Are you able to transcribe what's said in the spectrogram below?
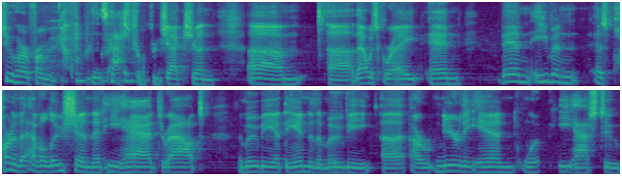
to her from his great. astral projection. Um, uh, that was great. And then, even as part of the evolution that he had throughout the movie at the end of the movie uh, or near the end he has to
